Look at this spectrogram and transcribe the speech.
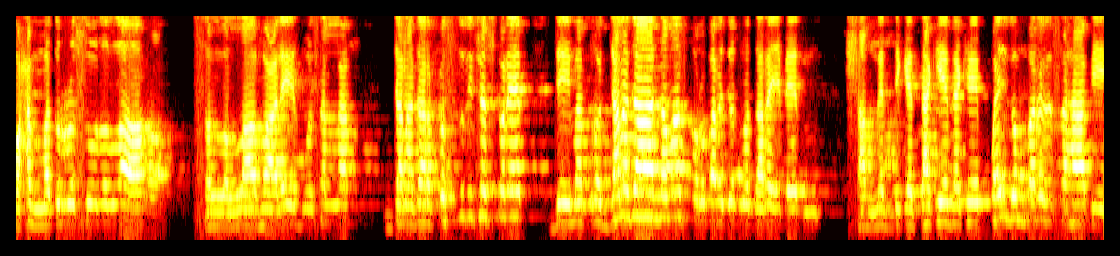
মোহাম্মদুর রসুল্লাহ সাল্লাল্লাহু আলাইহি জানাজার প্রস্তুতি শেষ করে যেই মাত্র জানাজার নামাজ পড়বার জন্য দাঁড়াইবেন, সামনের দিকে তাকিয়ে দেখে পয়গম্বরের সাহাবী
